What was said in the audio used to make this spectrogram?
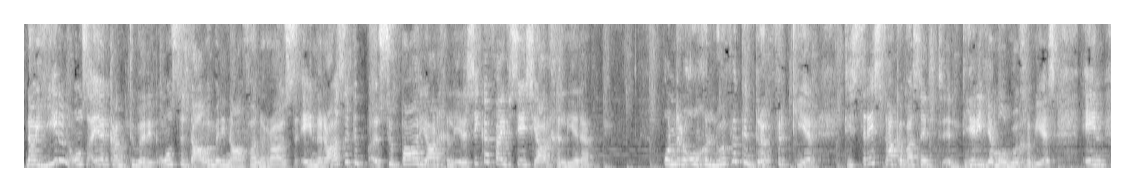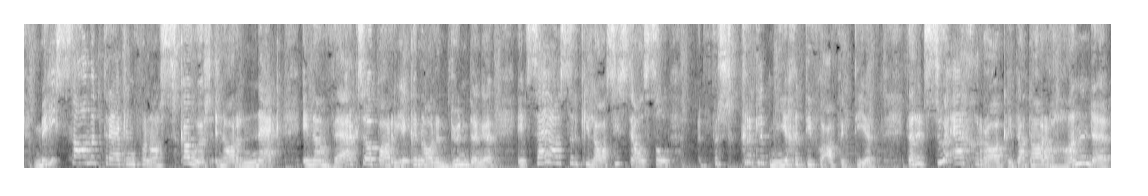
Nou hier in ons eie kantoor het ons 'n dame met die naam van Raz en Raz het so 'n paar jaar gelede, seker 5, 6 jaar gelede, onder 'n ongelooflike druk verkeer. Die stresvlakke was net deur die hemel hoog geweest en met die samentrekking van haar skouers en haar nek en dan werk sy op haar rekenaar en doen dinge, het sy haar sirkulasiestelsel verskriklik negatief geaffekteer. Dat dit so erg geraak het dat haar hande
